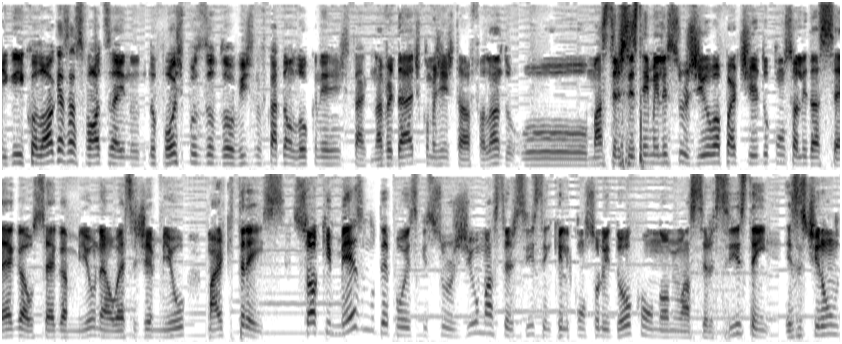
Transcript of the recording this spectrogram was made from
E, e coloque essas fotos aí no, no post pros os ouvintes não ficar tão louco nem a gente tá aqui. Na verdade, como a gente estava falando, o Master System ele surgiu a partir do console da Sega, o Sega 1000, né, o SG-1000 Mark III. Só que mesmo depois que surgiu o Master System, que ele consolidou com o nome Master System, existiram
